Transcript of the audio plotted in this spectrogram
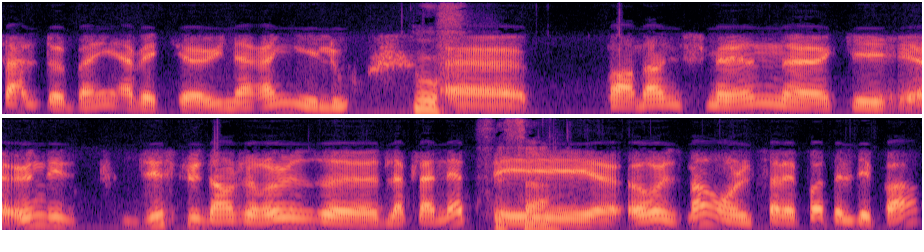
salle de bain avec euh, une araignée loup euh, pendant une semaine, euh, qui est une des dix plus dangereuses euh, de la planète. Et euh, heureusement, on le savait pas dès le départ.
